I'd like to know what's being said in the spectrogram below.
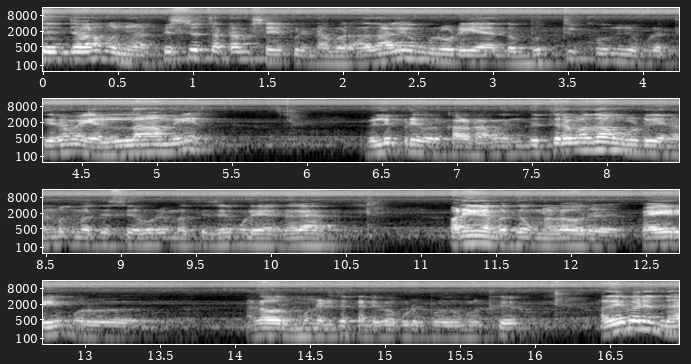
செஞ்சாலும் கொஞ்சம் பிசு தட்டம் செய்யக்கூடிய நபர். அதனாலே உங்களுடைய அந்த புத்தி கூறியக்கூடிய திறமை எல்லாமே வெளிப்படை ஒரு காலராகும் இந்த திறமை தான் உங்களுடைய நண்புக்கு மத்திய செய்ய ஒரு மத்திய செய்ய உங்களுடைய சக பணிகளை பற்றி உங்களுக்கு நல்ல ஒரு பெயரையும் ஒரு நல்ல ஒரு முன்னெடுத்து கண்டிப்பாக கொடுப்போது உங்களுக்கு. அதே மாதிரி இந்த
